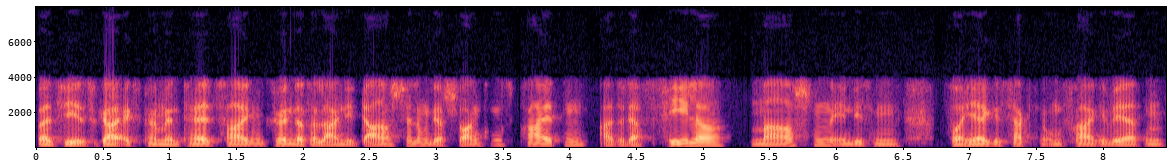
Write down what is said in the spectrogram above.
weil sie sogar experimentell zeigen können, dass allein die Darstellung der Schwankungsbreiten, also der Fehlermarschen in diesen vorhergesagten Umfragewerten,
